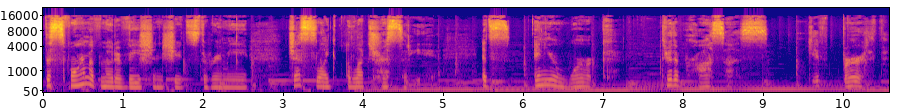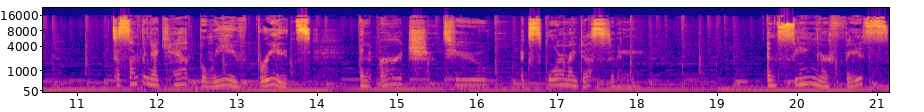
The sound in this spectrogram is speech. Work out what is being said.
This form of motivation shoots through me just like electricity. It's in your work, through the process. Give birth to something I can't believe breeds an urge to explore my destiny. And seeing your face,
